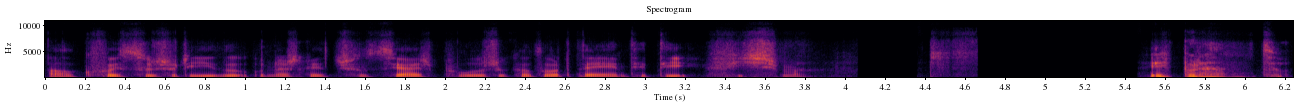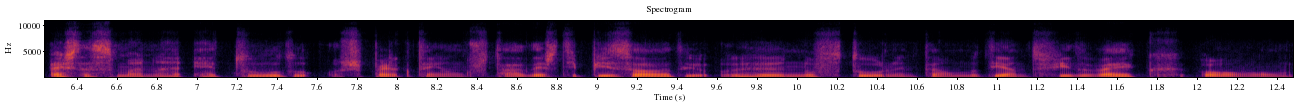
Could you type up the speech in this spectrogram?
algo que foi sugerido nas redes sociais pelo jogador da Entity Fishman. E pronto, esta semana é tudo. Espero que tenham gostado deste episódio. Eh, no futuro, então, mediante feedback ou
